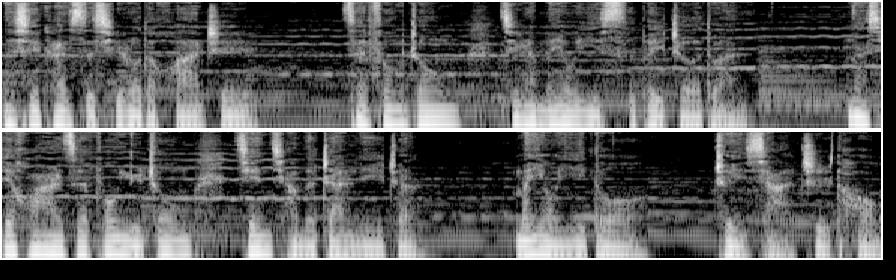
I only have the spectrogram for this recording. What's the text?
那些看似细弱的花枝，在风中竟然没有一丝被折断；那些花儿在风雨中坚强的站立着，没有一朵坠下枝头。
